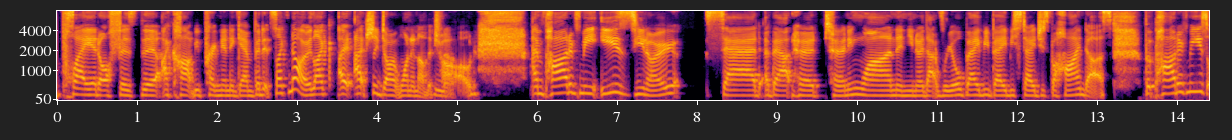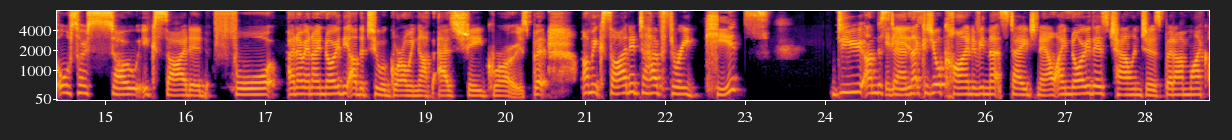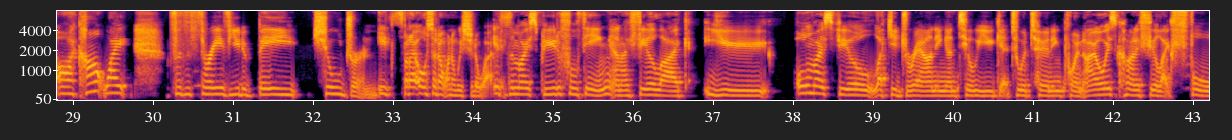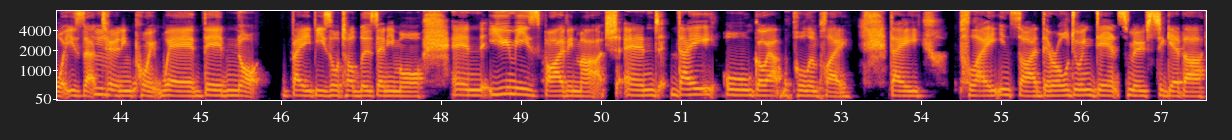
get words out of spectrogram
play it off as the I can't be pregnant again. But it's like, no, like I actually don't want another No. child. And part of me is, you know, sad about her turning one and you know that real baby baby stage is behind us. But part of me is also so excited for and I mean I know the other two are growing up as she grows but I'm excited to have three kids. Do you understand that? because you're kind of in that stage now. I know there's challenges but I'm like oh I can't wait for the three of you to be children. It's but I also don't want to wish it away. It's the most beautiful thing. And I feel like you almost feel like you're drowning until you get to a turning point. I always kind of feel like four is that Mm. turning point where they're not babies or toddlers anymore. And Yumi's five in March and they all go out in the pool and play. They play inside. They're all doing dance moves together.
